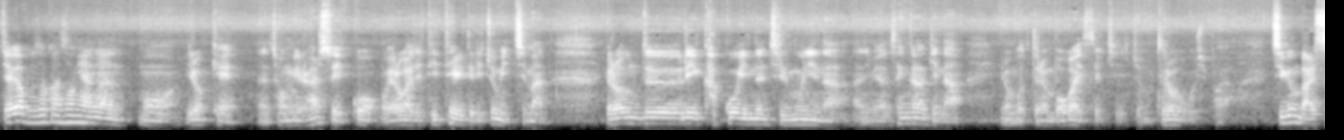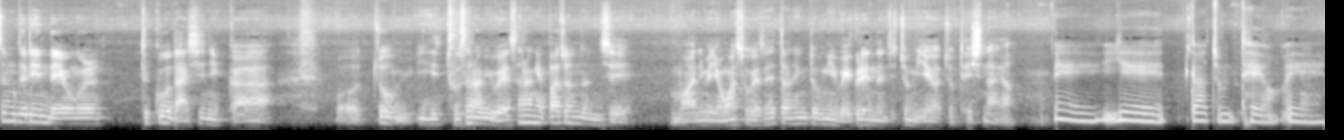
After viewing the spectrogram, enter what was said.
제가 분석한 성향은 뭐 이렇게 정리를 할 수 있고 뭐 여러 가지 디테일들이 좀 있지만 여러분들이 갖고 있는 질문이나 아니면 생각이나 이런 것들은 뭐가 있을지 좀 들어보고 싶어요. 지금 말씀드린 내용을 듣고 나시니까 뭐좀이 두 사람이 왜 사랑에 빠졌는지 뭐 아니면 영화 속에서 했던 행동이 왜 그랬는지 좀 이해가 좀 되시나요? 네, 이해가 좀 돼요. 예.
